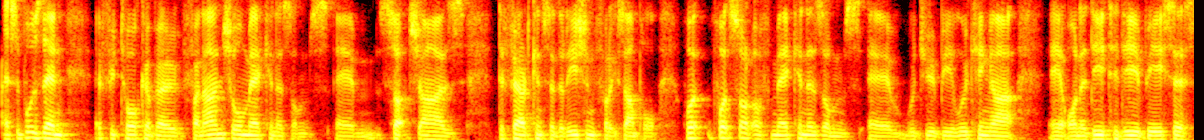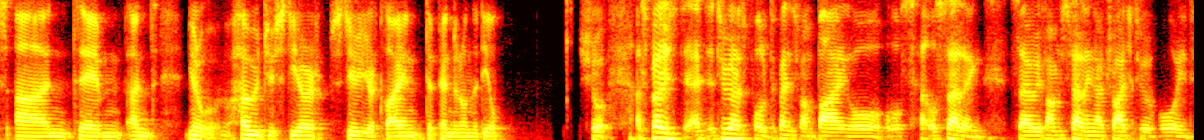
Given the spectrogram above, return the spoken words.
I suppose then, if we talk about financial mechanisms, um, such as deferred consideration, for example, what what sort of mechanisms uh, would you be looking at uh, on a day-to-day basis, and um, and you know how would you steer steer your client depending on the deal? Sure. I suppose uh, to be honest, Paul, it depends if I'm buying or or, or selling. So if I'm selling, I try to avoid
